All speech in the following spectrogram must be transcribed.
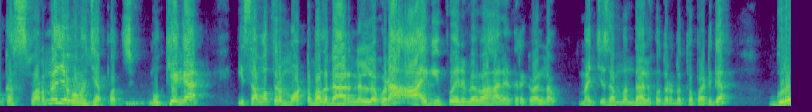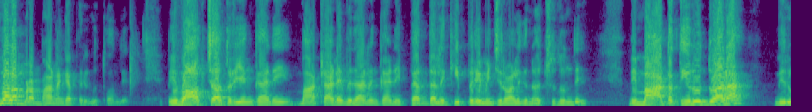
ఒక స్వర్ణయుగం అని చెప్పచ్చు. ముఖ్యంగా ఈ సంవత్సరం మొట్టమొదటి ఆరు నెలల్లో కూడా ఆగిపోయిన వివాహాలు ఎదురుకు వెళ్ళడం మంచి సంబంధాలు కుదరడంతో పాటుగా గురుబలం బ్రహ్మాండంగా పెరుగుతోంది. మీ వాక్చాతుర్యం కానీ మాట్లాడే విధానం కానీ పెద్దలకి ప్రేమించిన వాళ్ళకి నచ్చుతుంది. మీ మాట తీరు ద్వారా మీరు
